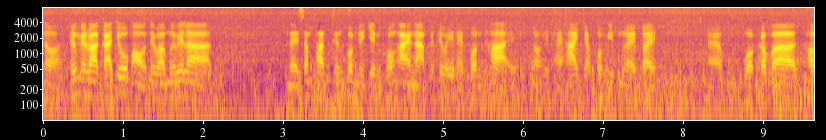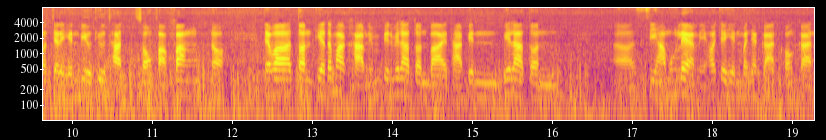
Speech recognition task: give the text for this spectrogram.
เนาะถึงแม้ว่าอากาศจะอบอ้าแต่ว่าเมื่อเวลาได้สัมผัสถึงความเยือกเย็นของอายน้ำก็ถือว่าเฮ็ดให้ผ่อนคลายเนาะเฮ็ดให้หายจากความอิดเมื่อยไปบวกกับว่าเฮาจะได้เห็นวิวทิวทัศน์สองฝากฝั่งเนาะแต่ว่าตอนเทียตมาขามนี่มันเป็นเวลาตอนบ่ายถ้าเป็นเวลาตอน สี่ห้าโมงแรกนี่เฮาจะเห็นบรรยากาศของการ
